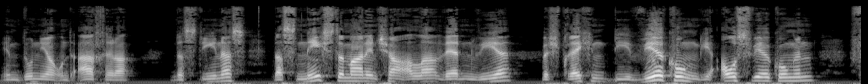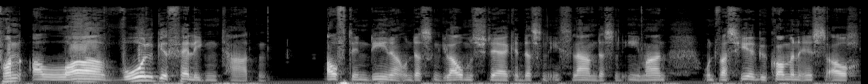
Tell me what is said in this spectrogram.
im Dunya und Akhira des Dieners. Das nächste Mal inshallah werden wir besprechen die Wirkung, die Auswirkungen von Allah wohlgefälligen Taten auf den Diener und dessen Glaubensstärke, dessen Islam, dessen Iman und was hier gekommen ist auch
